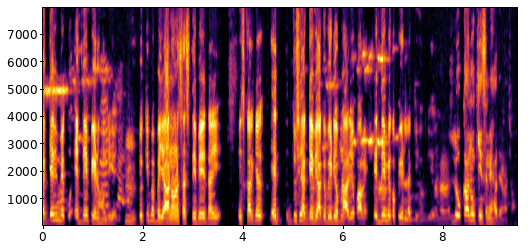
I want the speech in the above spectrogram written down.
ਅੱਗੇ ਵੀ ਮੇਰੇ ਕੋਲ ਇਦਾਂ ਹੀ ਭੀੜ ਹੁੰਦੀ ਹੈ ਜੀ। ਕਿਉਂਕਿ ਮੈਂ ਬਾਜ਼ਾਰ ਨਾਲੋਂ ਸਸਤੀ ਵੇਚਦਾ ਜੀ ਇਸ ਕਰਕੇ ਤੁਸੀਂ ਅੱਗੇ ਵੀ ਆ ਕੇ ਵੀਡੀਓ ਬਣਾ ਲਿਓ ਭਾਵੇਂ ਇਦਾਂ ਹੀ ਮੇਰੇ ਕੋਲ ਭੀੜ ਲੱਗੀ ਹੁੰਦੀ ਹੈ ਲੋਕਾਂ ਨੂੰ ਕੀ ਸੁਨੇਹਾ ਦੇਣਾ ਚਾਹੁੰਦੇ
